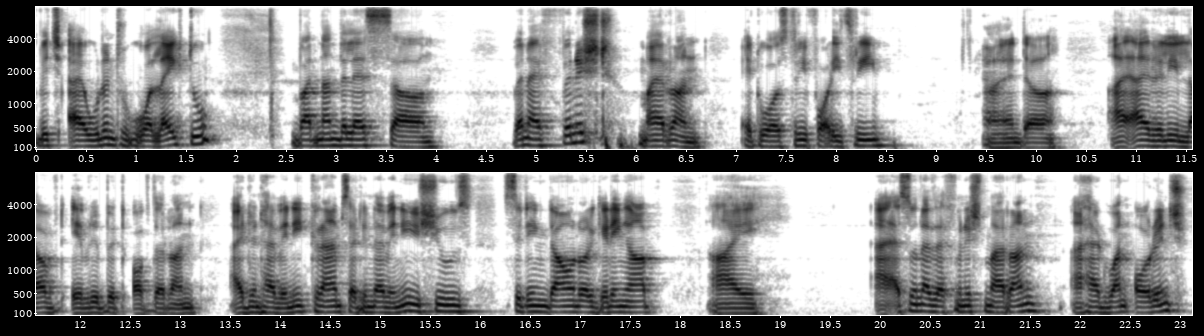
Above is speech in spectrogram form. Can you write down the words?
which I wouldn't like to. But nonetheless, uh, when I finished my run, it was 343, and uh, I, I really loved every bit of the run. I didn't have any cramps, I didn't have any issues sitting down or getting up. I as soon as I finished my run, I had one orange,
